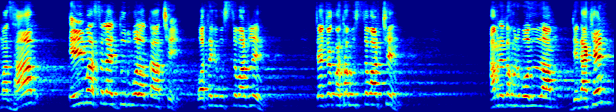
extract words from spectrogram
মাযহাব এই মাসালায় দুর্বলতা আছে। কথা কি বুঝতে পারলেন? চাচা, কথা বুঝতে পারছেন? আমরা তখন বললাম যে, দেখেন,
